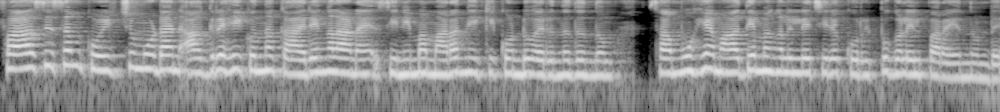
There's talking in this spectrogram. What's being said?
ഫാസിസം കുഴിച്ചുമൂടാൻ ആഗ്രഹിക്കുന്ന കാര്യങ്ങളാണ് സിനിമ മറനീക്കിക്കൊണ്ടുവരുന്നതെന്നും സാമൂഹ്യ മാധ്യമങ്ങളിലെ ചില കുറിപ്പുകളിൽ പറയുന്നുണ്ട്.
